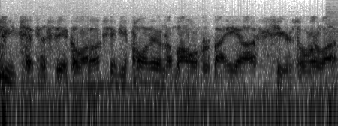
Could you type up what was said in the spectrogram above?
Three checking this vehicle out. Can you point in them all over by uh, Sears Overlock?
